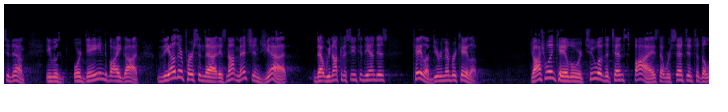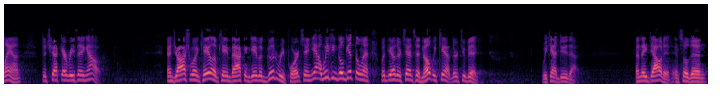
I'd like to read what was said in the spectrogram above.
to them. He was ordained by God. The other person that is not mentioned yet, that we're not going to see until the end, is Caleb. Do you remember Caleb? Joshua and Caleb were two of the ten spies that were sent into the land to check everything out. And Joshua and Caleb came back and gave a good report saying, Yeah, we can go get the land. But the other ten said, No, we can't. They're too big. We can't do that. And they doubted. And so then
